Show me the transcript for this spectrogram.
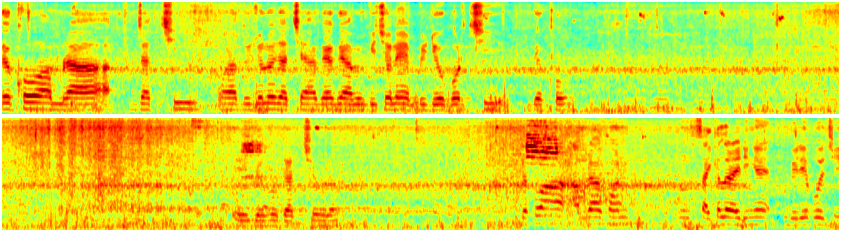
দেখো, আমরা যাচ্ছি, ওরা দুজনে যাচ্ছে। আগে আগে আমি পিছনে ভিডিও করছি, দেখো। এই দেখো, যাচ্ছে ওরা। দেখো আমরা এখন সাইকেল রাইডিংয়ে বেরিয়ে পড়ছি,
